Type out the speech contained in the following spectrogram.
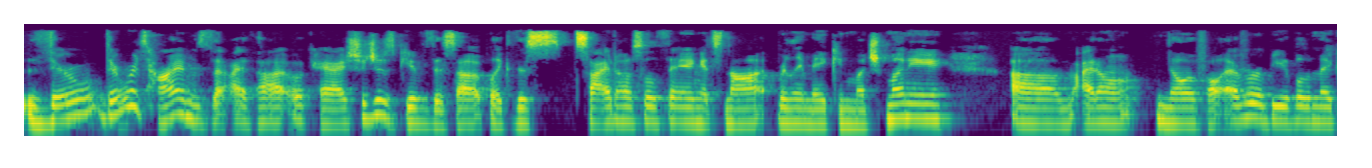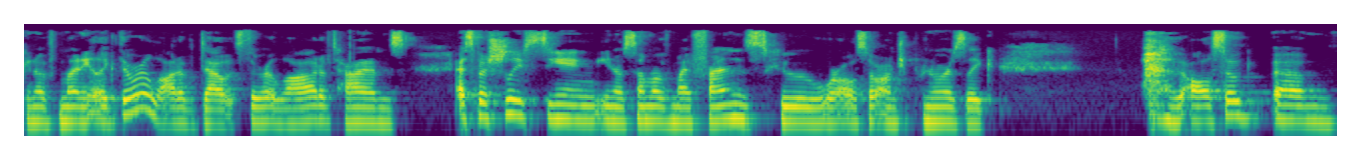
there there were times that I thought, okay, I should just give this up. Like this side hustle thing, it's not really making much money. Um, I don't know if I'll ever be able to make enough money. Like there were a lot of doubts. There were a lot of times, especially seeing, you know, some of my friends who were also entrepreneurs, like also um,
